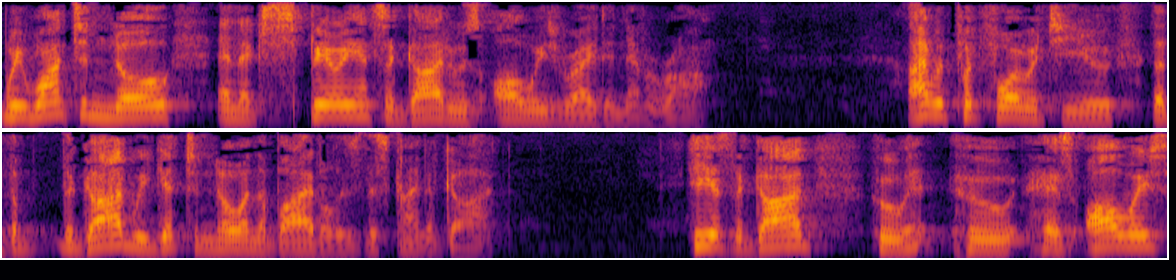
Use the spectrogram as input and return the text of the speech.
We want to know and experience a God who is always right and never wrong. I would put forward to you that the, the God we get to know in the Bible is this kind of God. He is the God who, who has always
